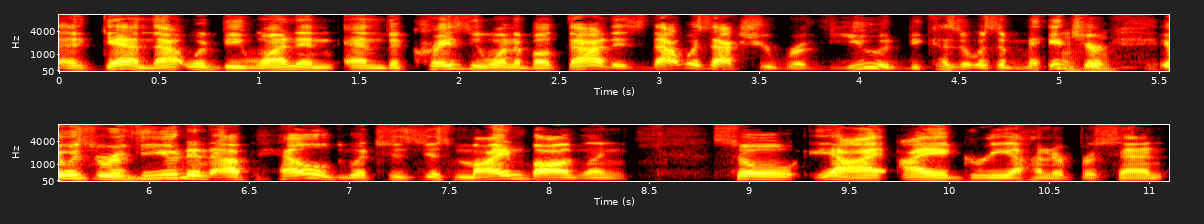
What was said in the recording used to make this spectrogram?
again, that would be one. And and the crazy one about that is that was actually reviewed because it was a major. Mm-hmm. It was reviewed and upheld, which is just mind boggling. So yeah, I, I agree hundred percent.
